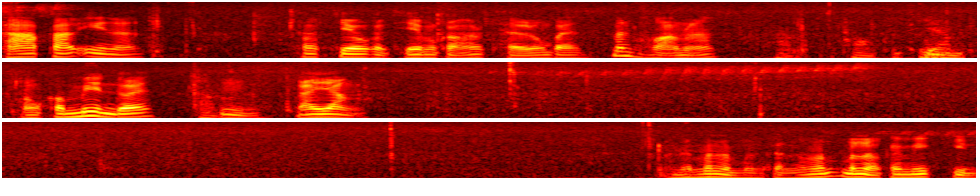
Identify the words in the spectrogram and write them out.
ถ้าพัดอีนะถ้าเจียวกับเทียมก่อนใส่ลงไป มันหอมนะครับหอมกระเทียมหอมขมิ้นด้วยครับอืมได้ยังอันนั้นมันนะเหมือนกันนะมันมันเอาแค่มีกลิ่น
